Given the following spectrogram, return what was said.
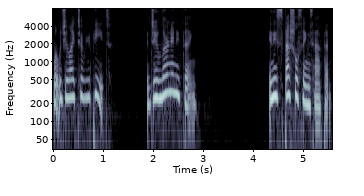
What would you like to repeat? Did you learn anything? Any special things happen?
